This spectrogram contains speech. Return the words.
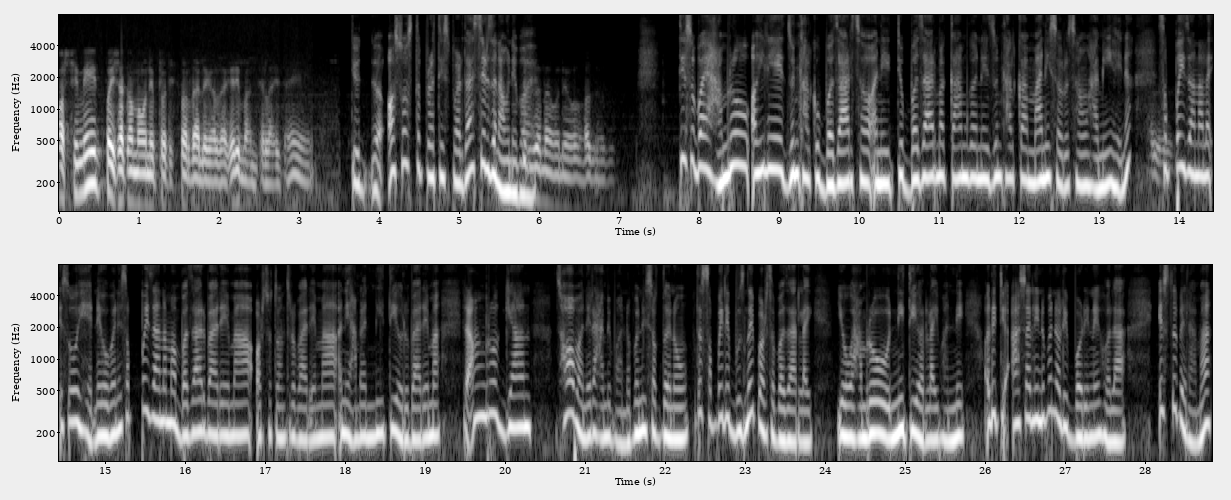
असीमित पैसा कमाउने प्रतिस्पर्धाले गर्दाखेरि मान्छेलाई चाहिँ त्यो अस्वस्थ प्रतिस्पर्धा सिर्जना हुने भयो। सिर्जना हुने हो हजुर। त्यसो भए हाम्रो अहिले जुन खालको बजार छ अनि त्यो बजारमा काम गर्ने जुन खालका मानिसहरू छौँ हामी होइन? सबैजनालाई यसो हेर्ने हो भने सबैजनामा बजार बारेमा अर्थतन्त्र बारेमा अनि हाम्रा नीतिहरू बारेमा राम्रो ज्ञान छ भनेर हामी भन्न पनि सक्दैनौँ। त सबैले बुझ्नै पर्छ बजारलाई यो हाम्रो नीतिहरूलाई भन्ने। अलिक त्यो आशा लिनु पनि अलिक बढी नै होला। यस्तो बेलामा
